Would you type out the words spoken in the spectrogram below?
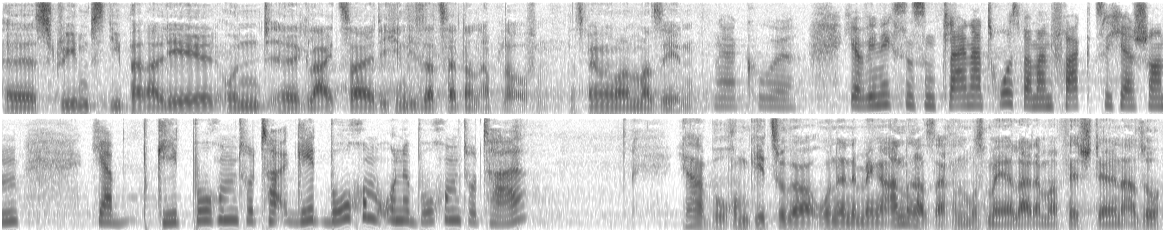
äh, Streams, die parallel und äh, gleichzeitig in dieser Zeit dann ablaufen. Das werden wir mal sehen. Ja, cool. Ja, wenigstens ein kleiner Trost, weil man fragt sich ja schon, ja, geht Bochum total, geht Bochum ohne Bochum total? Ja, Bochum geht sogar ohne eine Menge anderer Sachen, muss man ja leider mal feststellen. Also,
